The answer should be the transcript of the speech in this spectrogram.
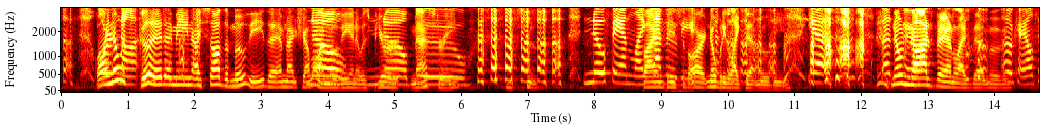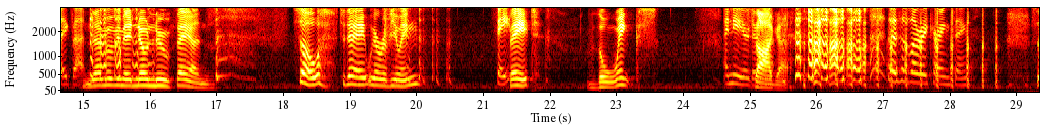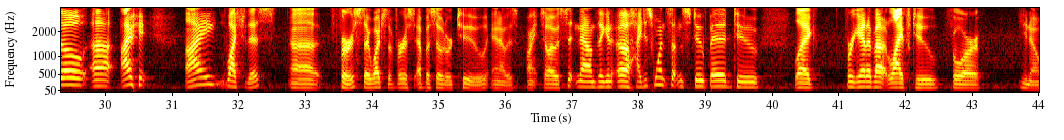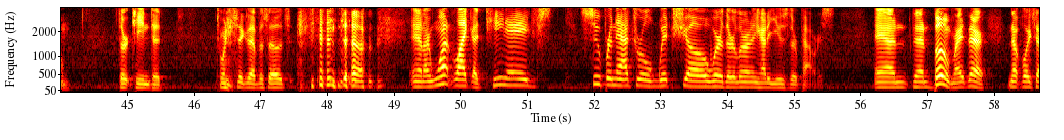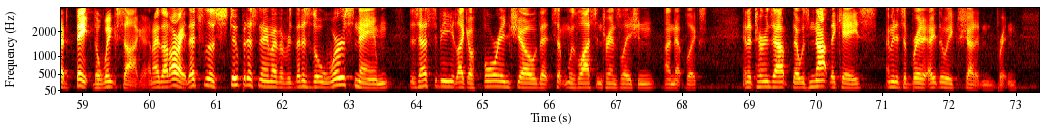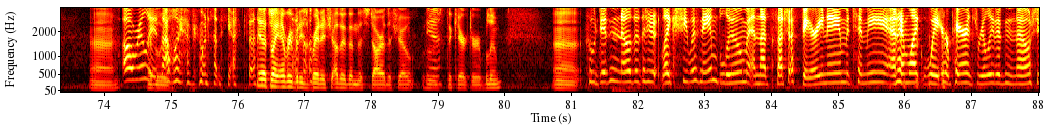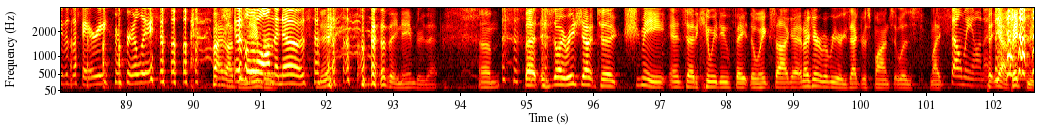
Well, I know not. it's good. I mean, I saw the movie, the M Night Shyamalan No, movie, and it was pure no, mastery. no fan liked Fine that piece movie. of art. Nobody liked that movie. Yeah. No non-fan liked that movie. Okay, I'll take that. That movie made no new fans. So today we are reviewing Fate. Fate, the Winx I knew you were doing saga. This is a recurring thing. So uh, I I watched this uh, first. I watched the first episode or two, and I was all right. So I was sitting down thinking, "Ugh, I just want something stupid to like forget about life to for you know thirteen to twenty six episodes, and uh, and I want like a teenage supernatural witch show where they're learning how to use their powers." And then boom, right there. Netflix had Fate, the Winx Saga. And I thought, all right, that's the stupidest name I've ever that is the worst name. This has to be like a foreign show that something was lost in translation on Netflix. And it turns out that was not the case. I mean, it's a Brit. I, we shot it in Britain. Uh, Oh, really? Is that why everyone had the accent? yeah, that's why everybody's British, other than the star of the show, who's Yeah. the character Bloom. Uh, Who didn't know that? She, like she was named Bloom, and that's such a fairy name to me. And I'm like, wait, her parents really didn't know she was a fairy, really? it was a little named on the nose. they named her that. Um, but so I reached out to Shmi and said, "Can we do Fate the Winx Saga?" And I can't remember your exact response. It was like, Sell me on it. "But yeah, pitch me."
